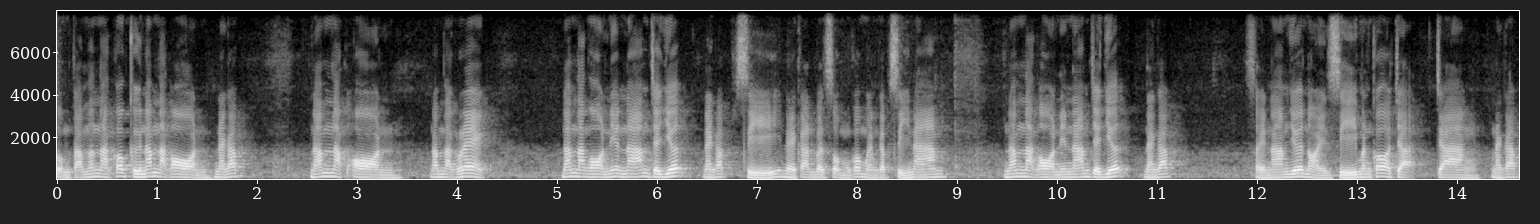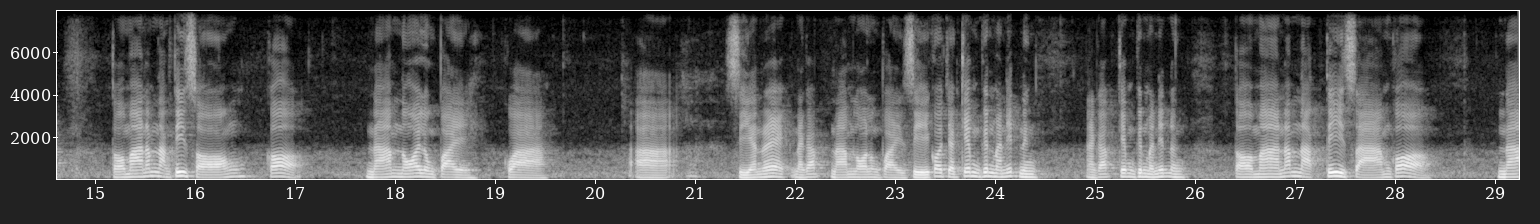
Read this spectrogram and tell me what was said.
สมตามน้ำหนักก็คือน้ำหนักอ่อนนะครับ น้ำหนักอ่อน น้ำหนักแรก น้ำหนักอ่อนเนี่ยน้ำจะเยอะนะครับ สีในการผสมก็เหมือนกับสีน้ำน้ำหนักอ่อนเนี่ยน้ำจะเยอะนะครับ ใส่น้ำเยอะหน่อยสีมันก็จะจางนะครับ ต่อมาน้ำหนักที่ 2 ก็น้ำน้อยลงไปกว่าอ่าสีอันแรกนะครับ น้ำน้อยลงไป สีก็จะเข้มขึ้นมานิดนึงนะครับเข้มขึ้นมานิดนึง ต่อมาน้ำหนักที่ 3 ก็น้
